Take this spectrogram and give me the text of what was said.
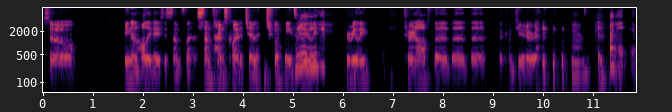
So being on holidays is some, sometimes quite a challenge for me to really, really to really turn off the the the, the computer. yeah. but eh, eh,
